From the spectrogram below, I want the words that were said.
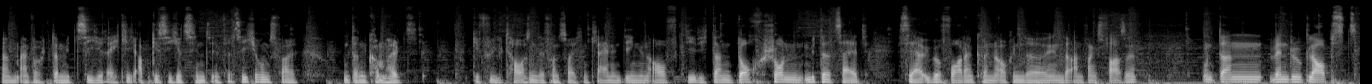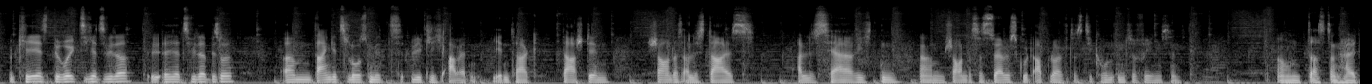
Ähm, einfach damit sie rechtlich abgesichert sind im Versicherungsfall. Und dann kommen halt gefühlt tausende von solchen kleinen Dingen auf, die dich dann doch schon mit der Zeit sehr überfordern können, auch in der, in der Anfangsphase. Und dann, wenn du glaubst, okay, jetzt beruhigt sich jetzt wieder, äh, jetzt wieder ein bisschen, ähm, dann geht's los mit wirklich arbeiten. Jeden Tag dastehen, schauen, dass alles da ist, alles herrichten, ähm, schauen, dass der Service gut abläuft, dass die Kunden zufrieden sind. Und das dann halt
